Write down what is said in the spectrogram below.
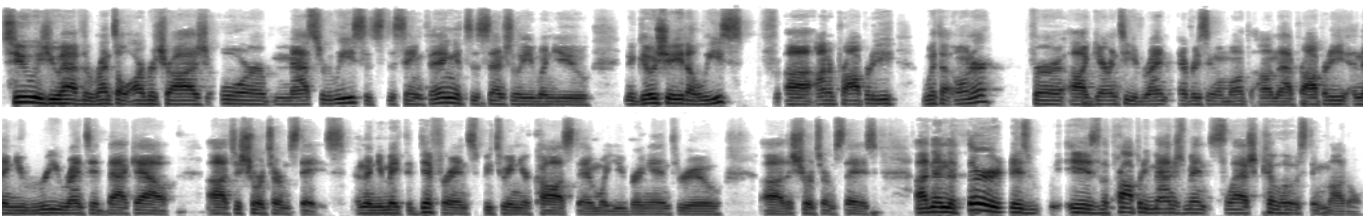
two is you have the rental arbitrage or master lease it's the same thing. It's essentially when you negotiate a lease uh, on a property with an owner for uh, guaranteed rent every single month on that property and then you re-rent it back out uh, to short-term stays. And then you make the difference between your cost and what you bring in through uh, the short-term stays. And then the third is is the property management slash co-hosting model.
